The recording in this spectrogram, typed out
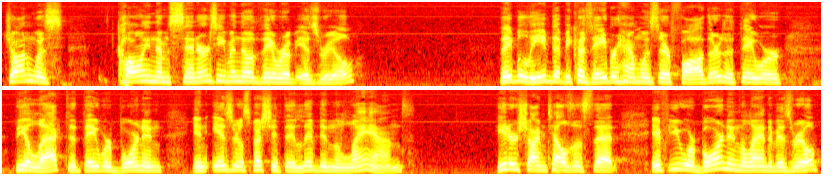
John was calling them sinners, even though they were of Israel. They believed that because Abraham was their father, that they were the elect, that they were born in, in Israel, especially if they lived in the land. Edersheim tells us that if you were born in the land of Israel,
